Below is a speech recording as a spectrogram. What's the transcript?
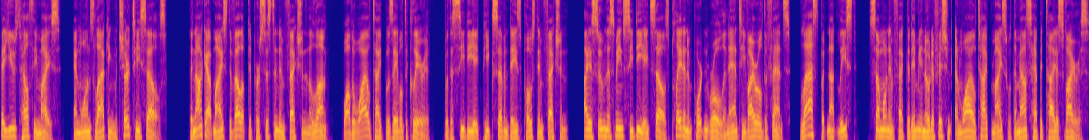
they used healthy mice and ones lacking mature T cells. The knockout mice developed a persistent infection in the lung, while the wild type was able to clear it, with a CD8 peak 7 days post infection. I assume this means CD8 cells played an important role in antiviral defense. Last but not least, someone infected immunodeficient and wild-type mice with the mouse hepatitis virus.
